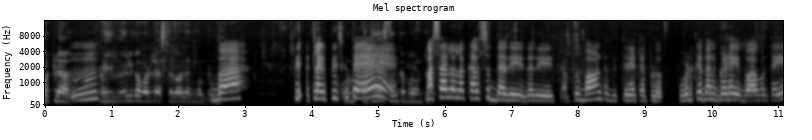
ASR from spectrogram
అట్లా మ్మ్. రొయ్యలు రొయ్యలుగా వడలేస్తా కావాలనుకుంటున్నాను బా. ఇట్లా పిసికితే మసాలాలో కలుసుద్ది అది దాని అప్పుడు బాగుంటది తినేటప్పుడు. ఉడికే దానికి కూడా ఇవి బాగుంటాయి.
